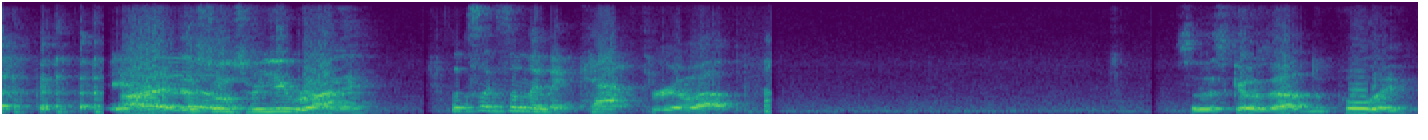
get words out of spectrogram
Alright, this one's for you, Ronnie. Looks like something a cat threw up. So this goes out to Pulley.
